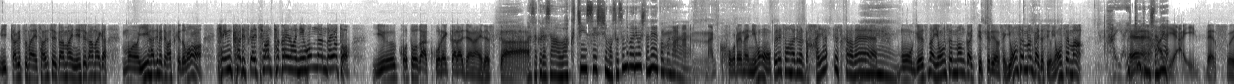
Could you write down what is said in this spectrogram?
1ヶ月前、3週間前、2週間前から、もう言い始めてますけども、変化率が一番高いのは日本なんだよと。いうことがこれからじゃないですか。朝倉さん、ワクチン接種も進んでまいりましたね、ここね。まあ、これね、日本オペレーション始めると早いですからね。もう月内4000万回って言ってるじゃないですか。4000万回ですよ、4000万。早い、一気に来ましたね。早いです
